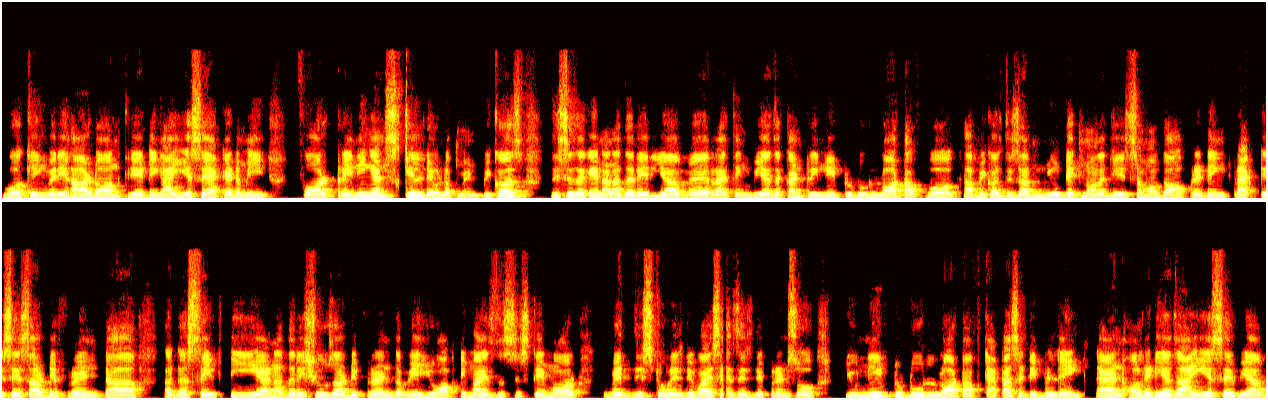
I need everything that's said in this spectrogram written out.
working very hard on creating iesa academy for training and skill development because this is again another area where i think we as a country need to do a lot of work uh, because these are new technologies some of the operating practices are different uh, uh, the safety and other issues are different the way you optimize the system or with the storage devices is different. So you need to do a lot of capacity building. And already as a iesa we have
